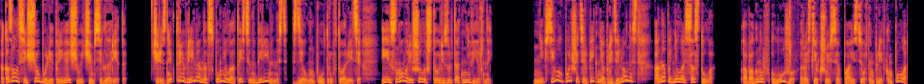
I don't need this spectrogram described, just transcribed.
оказалась еще более привязчивой, чем сигареты. Через некоторое время она вспомнила о тесте на беременность, сделанном поутру в туалете, и снова решила, что результат неверный. Не в силах больше терпеть неопределенность, она поднялась со стула. Обогнув лужу, растекшуюся по истертым плиткам пола,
